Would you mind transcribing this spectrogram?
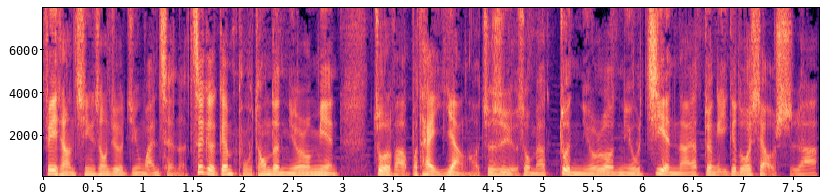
非常轻松就已经完成了，这个跟普通的牛肉面做法不太一样哈，就是有时候我们要炖牛肉牛腱啊，要炖个一个多小时啊，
